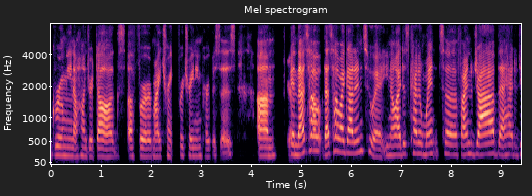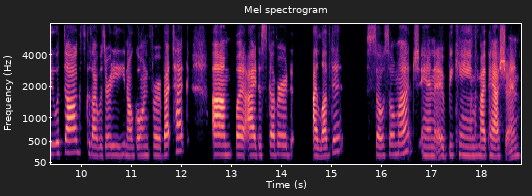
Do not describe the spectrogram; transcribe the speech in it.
grooming a hundred dogs uh, for my train for training purposes. Um, Sure. and that's how that's how I got into it. You know, I just kind of went to find a job that had to do with dogs because I was already, you know, going for vet tech. Um, but I discovered I loved it so so much, and it became my passion,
